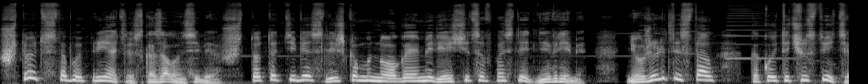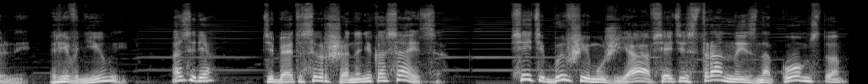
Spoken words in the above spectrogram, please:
«Что это с тобой, приятель?» — сказал он себе. «Что-то тебе слишком многое мерещится в последнее время. Неужели ты стал какой-то чувствительный, ревнивый? А зря. Тебя это совершенно не касается. Все эти бывшие мужья, все эти странные знакомства.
